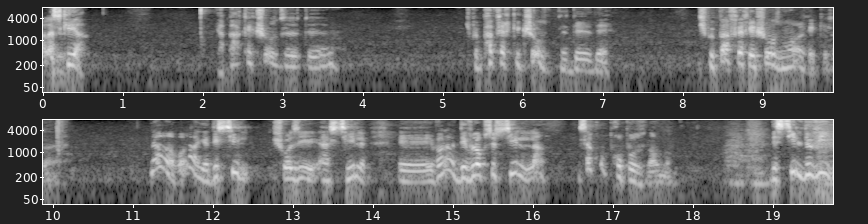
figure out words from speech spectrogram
Voilà ce qu'il y a n'y a pas quelque chose de, de... Je peux pas faire quelque chose de, Je peux pas faire quelque chose, moi, Non, voilà, il y a des styles. Choisis un style et voilà, développe ce style-là. C'est ça qu'on propose dans le monde. Des styles de vie.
